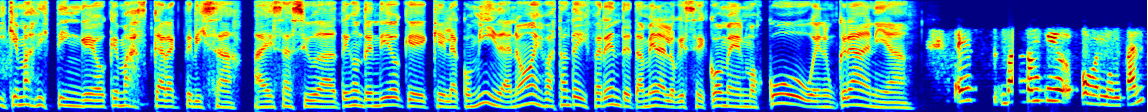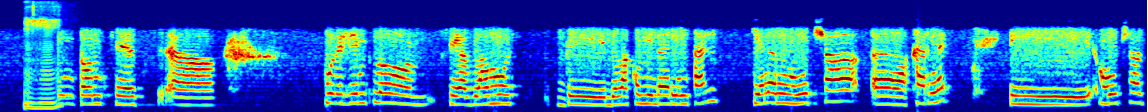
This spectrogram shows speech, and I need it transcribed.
¿Y qué más distingue o qué más caracteriza a esa ciudad? Tengo entendido que, que la comida, ¿no? Es bastante diferente también a lo que se come en Moscú o en Ucrania. Es bastante oriental. Entonces, uh, por ejemplo, si hablamos de, de la comida oriental, tienen mucha uh, carne y muchas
